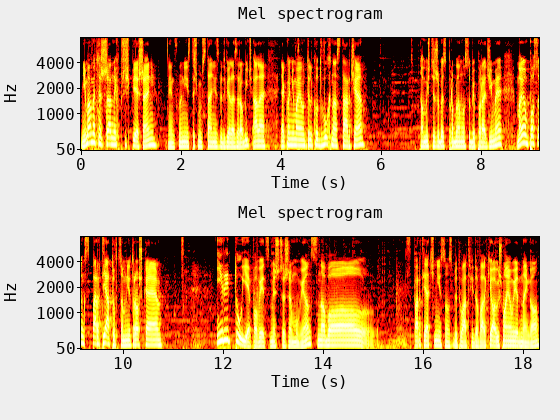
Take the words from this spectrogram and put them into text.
Nie mamy też żadnych przyspieszeń, więc no nie jesteśmy w stanie zbyt wiele zrobić, ale jak oni mają tylko dwóch na starcie, to myślę, że bez problemu sobie poradzimy. Mają posąg Spartiatów, co mnie troszkę irytuje, powiedzmy szczerze mówiąc, no bo Spartiaci nie są zbyt łatwi do walki. O, już mają jednego.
